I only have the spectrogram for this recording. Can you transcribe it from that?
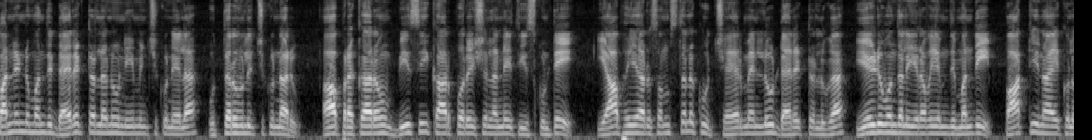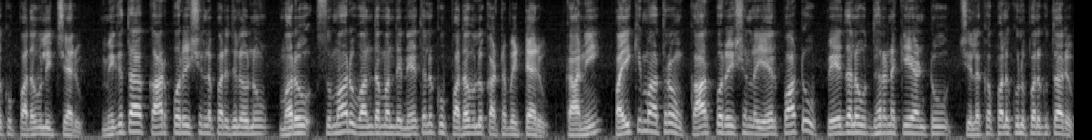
పన్నెండు మంది డైరెక్టర్లను నియమించుకునేలా ఉత్తర్వులిచ్చుకున్నారు. ఆ ప్రకారం బీసీ కార్పొరేషన్లనే తీసుకుంటే యాభై ఆరు సంస్థలకు చైర్మన్లు డైరెక్టర్లుగా ఏడు వందల ఇరవై ఎనిమిది మంది పార్టీ నాయకులకు పదవులిచ్చారు. మిగతా కార్పొరేషన్ల పరిధిలోనూ మరో సుమారు వంద మంది నేతలకు పదవులు కట్టబెట్టారు. కానీ పైకి మాత్రం కార్పొరేషన్ల ఏర్పాటు పేదల ఉద్ధరణకే అంటూ చిలక పలుకులు పలుకుతారు.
